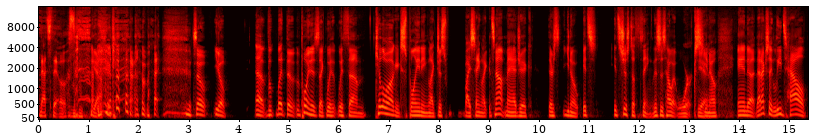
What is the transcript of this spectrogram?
That's the oath. Yeah. but, so you know, uh, but, but the point is like with with um, Kilowog explaining like just by saying like it's not magic. There's you know it's it's just a thing. This is how it works. Yeah. You know, and uh, that actually leads Hal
